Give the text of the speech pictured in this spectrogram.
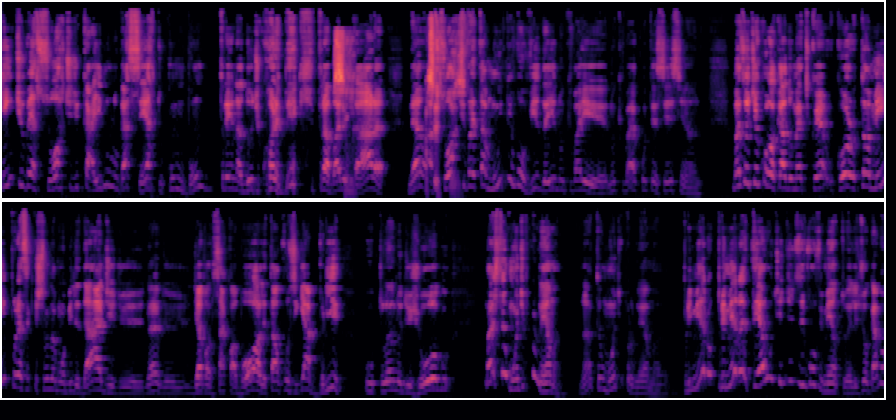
quem tiver sorte de cair no lugar certo, com um bom treinador de quarterback que trabalha Sim. o cara, né? a sorte vai estar tá muito envolvida aí no que vai, no que vai acontecer esse ano. Mas eu tinha colocado o Matt Corral também por essa questão da mobilidade, de, né, de, de, avançar com a bola e tal, conseguir abrir o plano de jogo. Mas tem um monte de problema. Né? Tem um monte de problema. Primeiro, primeiro até o de desenvolvimento. Ele jogava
